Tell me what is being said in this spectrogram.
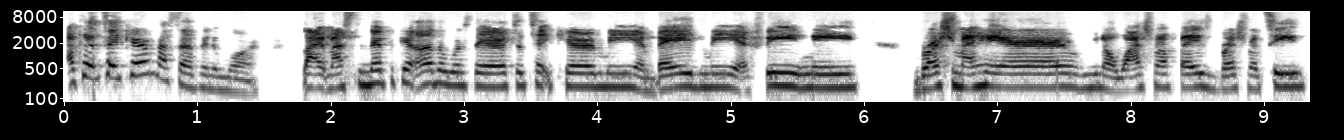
I couldn't take care of myself anymore. Like my significant other was there to take care of me and bathe me and feed me, brush my hair, you know, wash my face, brush my teeth.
